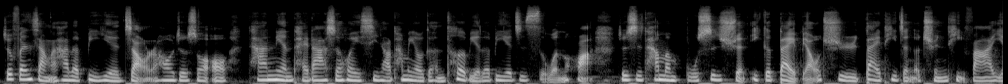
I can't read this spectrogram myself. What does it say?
就分享了他的毕业照，然后就说哦，他念台大社会系，然后他们有一个很特别的毕业致辞文化，就是他们不是选一个代表去代替整个群体发言。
